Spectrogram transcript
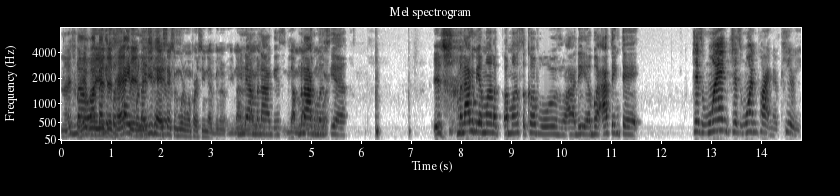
No, it's No, I think it's for safe happened. If you've had sex with more than one person, you've never been. a- You're not, You're not monogamous. You're not Monogamous, no more. yeah. It's Monogamy among amongst a couple is an idea, but I think that Just one just one partner, period.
